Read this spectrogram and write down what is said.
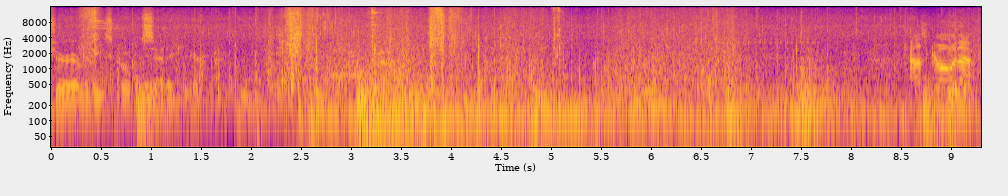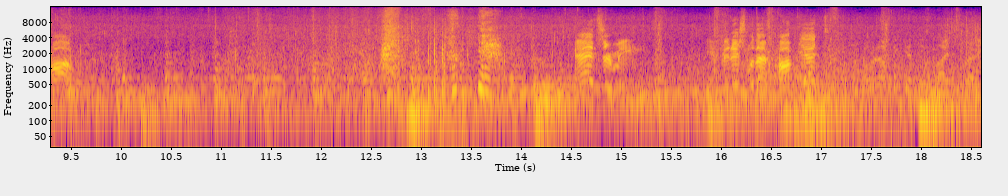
Sure everything's copacetic here. How's it going with that pump? Answer me! You finished with that pump yet? Someone help me get these lights ready.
